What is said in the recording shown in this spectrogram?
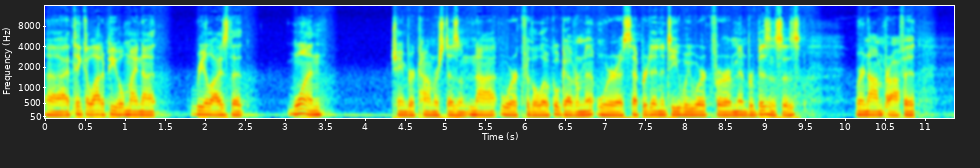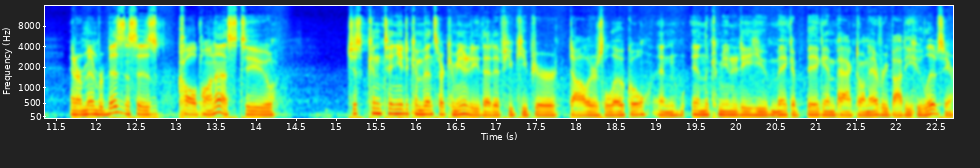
Uh, I think a lot of people might not realize that one, Chamber of Commerce doesn't not work for the local government. We're a separate entity. We work for our member businesses. We're a nonprofit. And our member businesses call upon us to just continue to convince our community that if you keep your dollars local and in the community, you make a big impact on everybody who lives here.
